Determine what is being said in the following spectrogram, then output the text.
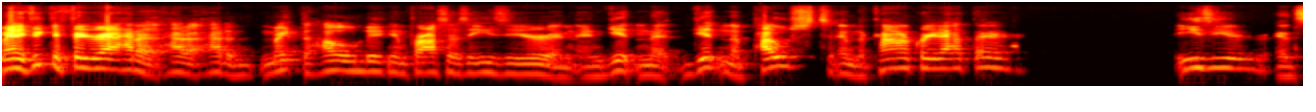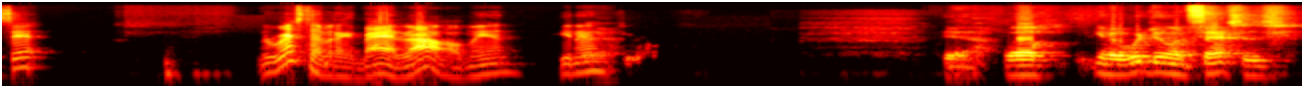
Man, if you can figure out how to how to how to make the hole digging process easier and and getting that getting the post and the concrete out there easier and set, the rest of it ain't bad at all, man you know? Yeah. yeah. Well, you know, we're doing fences,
